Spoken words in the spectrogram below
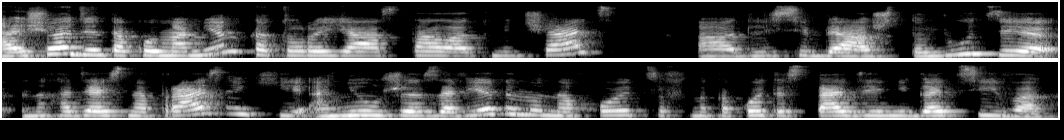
А еще один такой момент, который я стала отмечать а, для себя, что люди, находясь на празднике, они уже заведомо находятся на какой-то стадии негатива.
